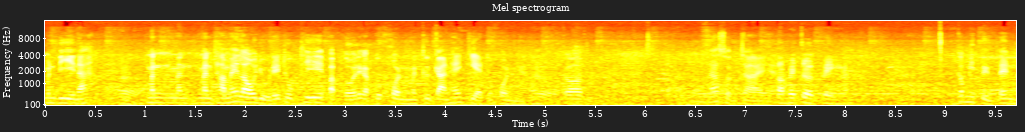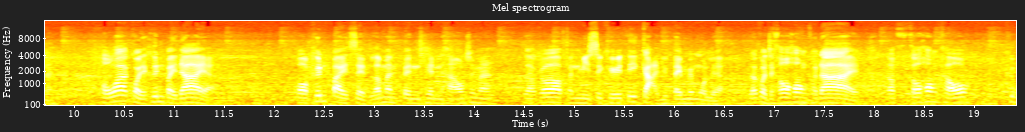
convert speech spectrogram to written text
มันดีนะ เออ มันมันมันทำให้เราอยู่ได้ทุกที่ปรับตัวได้กับทุกคน มันคือการให้เกียรติทุกคนไงเออ ก็น่าสนใจอะ ตอนไปเจอเกรงนะก็มีตื่นเต้นนะ เพราะว่ากว่าจะขึ้นไปได้อะพอขึ้นไปเสร็จแล้วมันเป็นเพนท์เฮาส์ใช่ไหมแล้วก็มันมี security guard อยู่เต็มไปหมดเลยอะแล้วกว่าจะเข้าห้องเขาได้ แล้วเข้าห้องเขาคือ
